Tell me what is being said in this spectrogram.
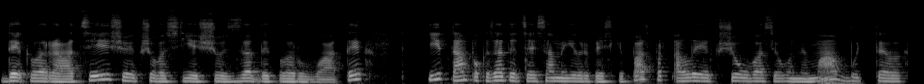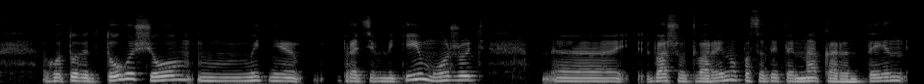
декларації, що якщо у вас є щось задекларувати, і там показати цей самий європейський паспорт. Але якщо у вас його нема, будьте готові до того, що митні працівники можуть е, вашу тварину посадити на карантин.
